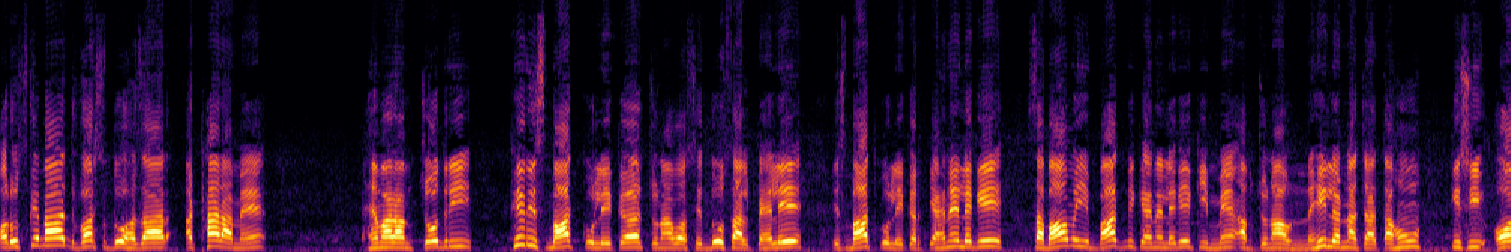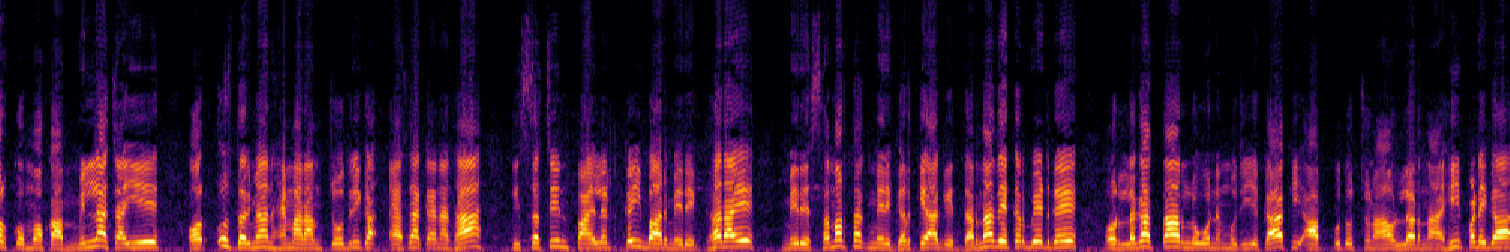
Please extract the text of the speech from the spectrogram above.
और उसके बाद वर्ष 2018 में हेमाराम चौधरी फिर इस बात को लेकर, चुनावों से दो साल पहले इस बात को लेकर कहने लगे। सभाओं में ये बात भी कहने लगे कि मैं अब चुनाव नहीं लड़ना चाहता हूँ, किसी और को मौका मिलना चाहिए। और उस दरमियान हेमाराम चौधरी का ऐसा कहना था कि सचिन पायलट कई बार मेरे घर आए, मेरे समर्थक मेरे घर के आगे धरना देकर बैठ गए और लगातार लोगों ने मुझे ये कहा कि आपको तो चुनाव लड़ना ही पड़ेगा,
